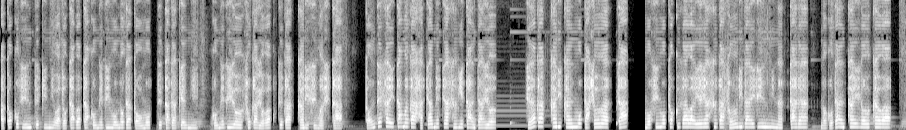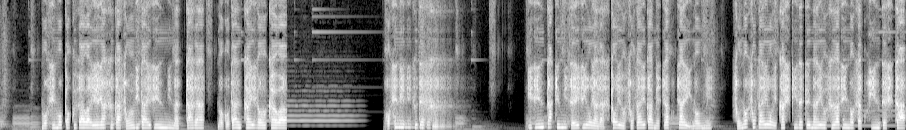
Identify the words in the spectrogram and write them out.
あと個人的にはドタバタコメディものだと思ってただけに、コメディ要素が弱くてがっかりしました。飛んで埼玉がはちゃめちゃすぎたんだよ。じゃあがっかり感も多少あった？もしも徳川家康が総理大臣になったら、の5段階評価はもしも徳川家康が総理大臣になったら、の5段階評価は、星3つです。偉人たちに政治をやらすという素材がめちゃくちゃいいのに、その素材を活かしきれてない薄味の作品でした。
